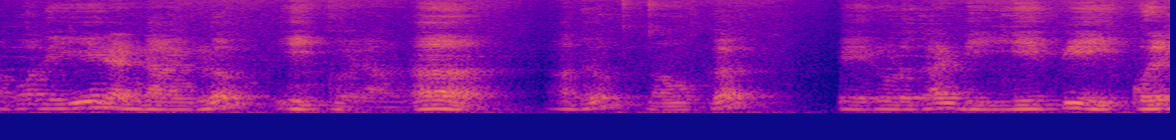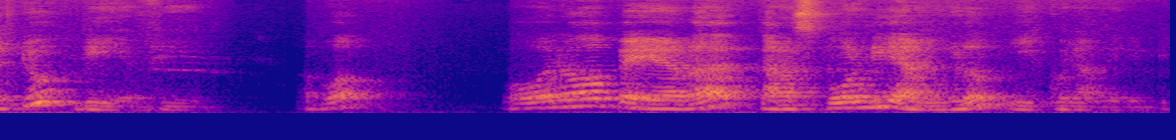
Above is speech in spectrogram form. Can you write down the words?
അപ്പോൾ ഈ രണ്ട് ആംഗിളും ഈക്വൽ ആണ്. അതും നമുക്ക് പേര് കൊടുക്കാം. D E P equal to B F E അപ്പോൾ ഓരോ പെയർ കറസ്പോണ്ടിങ് ആംഗിളും ഈക്വൽ ആണ് കിട്ടി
